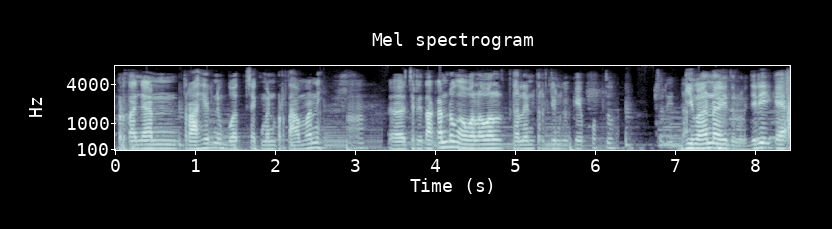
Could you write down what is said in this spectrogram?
pertanyaan terakhir nih buat segmen pertama nih. Heeh. Eh, ceritakan dong awal-awal kalian terjun ke K-pop tuh cerita. gimana gitu loh. Jadi kayak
